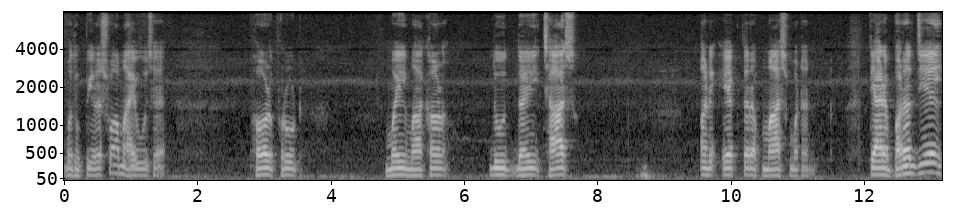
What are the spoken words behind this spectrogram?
બધું પીરસવામાં આવ્યું છે. ફળ, ફ્રૂટ મહી માખણ દૂધ, દહીં, છાશ અને એક તરફ માંસ, મટન. ત્યારે ભરતજીએ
